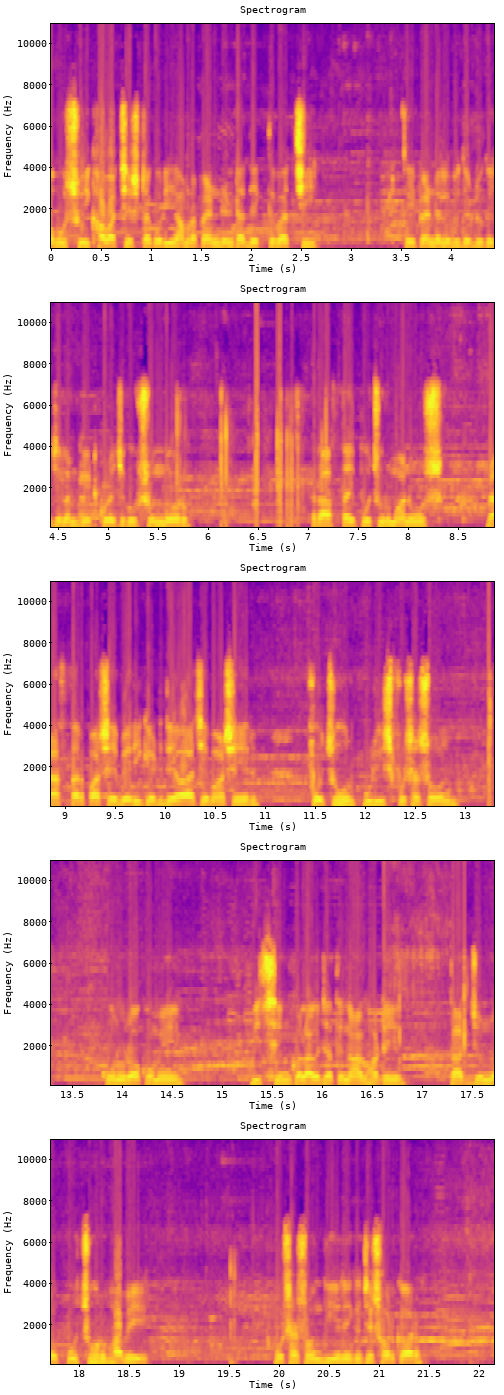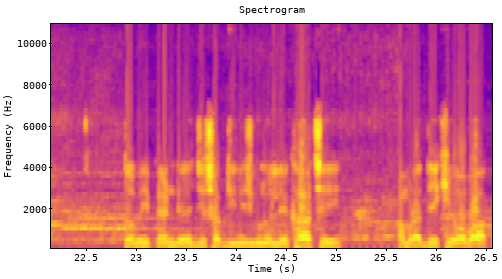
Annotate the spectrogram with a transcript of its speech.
অবশ্যই খাওয়ার চেষ্টা করি। আমরা প্যান্ডেলটা দেখতে পাচ্ছি। এই প্যান্ডেলের ভিতরে ঢুকেছিলাম গেট করেছে খুব সুন্দর। রাস্তায় প্রচুর মানুষ। রাস্তার পাশে ব্যারিকেড দেওয়া আছে বাঁশের। প্রচুর পুলিশ প্রশাসন কোনো রকমে বিশৃঙ্খলা যাতে না ঘটে, তার জন্য প্রচুরভাবে প্রশাসন দিয়ে রেখেছে সরকার। তবে প্যান্ডেলের যেসব জিনিসগুলো লেখা আছে, আমরা দেখে অবাক।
